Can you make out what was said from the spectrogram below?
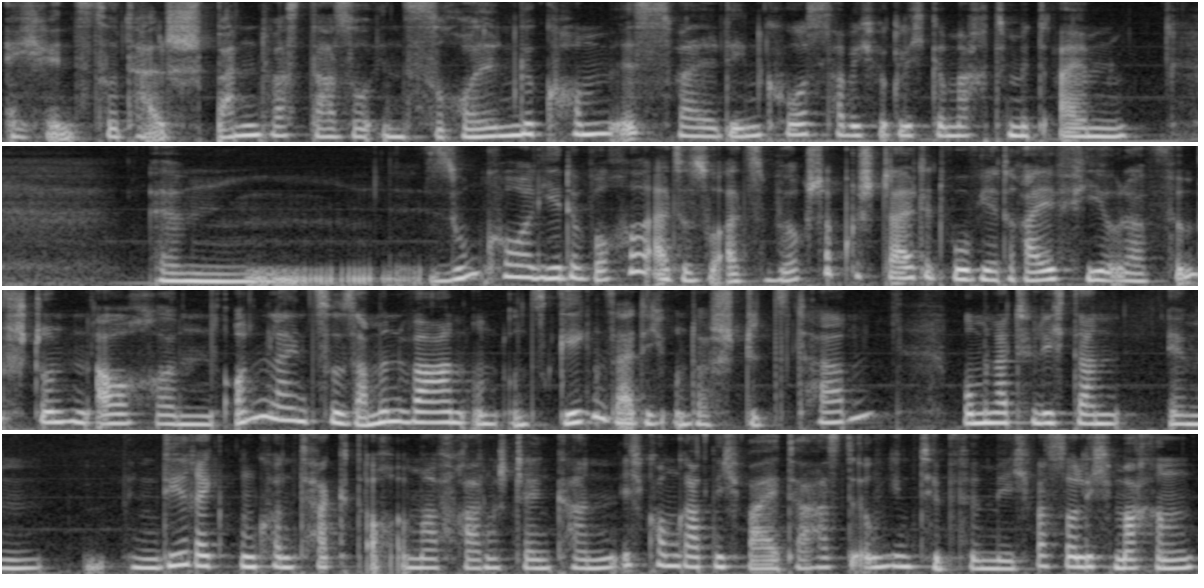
Ich finde es total spannend, was da so ins Rollen gekommen ist, weil den Kurs habe ich wirklich gemacht mit einem ähm, Zoom-Call jede Woche, also so als Workshop gestaltet, wo wir drei, vier oder fünf Stunden auch ähm, online zusammen waren und uns gegenseitig unterstützt haben wo man natürlich dann im, im direkten Kontakt auch immer Fragen stellen kann. Ich komme gerade nicht weiter. Hast du irgendwie einen Tipp für mich? Was soll ich machen?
